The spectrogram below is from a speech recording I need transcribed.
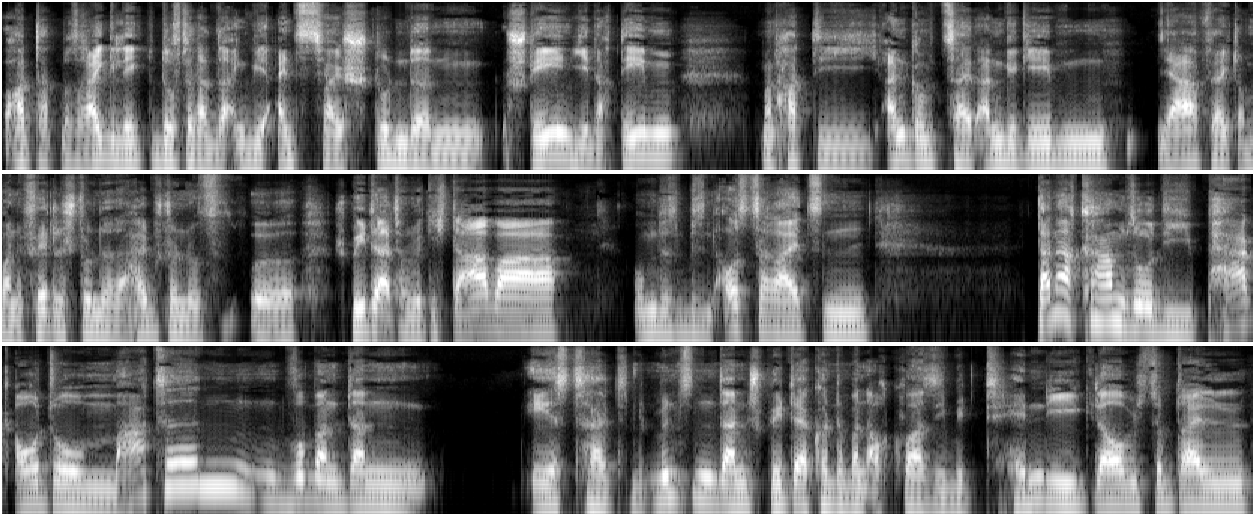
hat, hat man es reingelegt und durfte dann irgendwie eins, zwei Stunden stehen, je nachdem. Man hat die Ankunftszeit angegeben, ja, vielleicht auch mal eine Viertelstunde, eine halbe Stunde äh, später, als man wirklich da war, um das ein bisschen auszureizen. Danach kamen so die Parkautomaten, wo man dann erst halt mit Münzen, dann später konnte man auch quasi mit Handy, glaube ich, zum Teil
